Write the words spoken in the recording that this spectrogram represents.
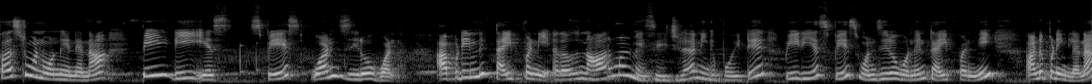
ஃபர்ஸ்ட் ஒன் ஒன்று என்னென்னா TDS space one zero one அப்படின்னு டைப் பண்ணி அதாவது நார்மல் மெசேஜில் நீங்கள் போயிட்டு பிடிஎஸ் ஸ்பேஸ் ஒன் ஜீரோ ஒன்றுன்னு டைப் பண்ணி அனுப்புனீங்களன்னா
